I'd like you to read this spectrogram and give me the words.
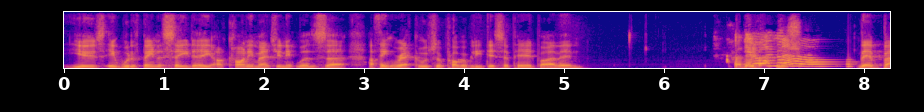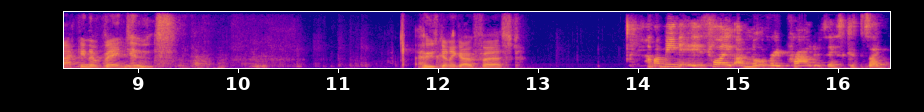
use, it would have been a CD. I can't imagine it was. Uh, I think records were probably disappeared by then. But they're You know, back I'm not now. They're back in a vengeance. Who's going to go first? I mean, it's like I'm not very proud of this because I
